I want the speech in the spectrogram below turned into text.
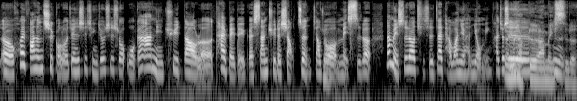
呃会发生吃狗肉这件事情，就是说我跟安妮去到了台北的一个山区的小镇，叫做美斯乐。那美斯乐其实在台湾也很有名，它就是歌啊美斯乐，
